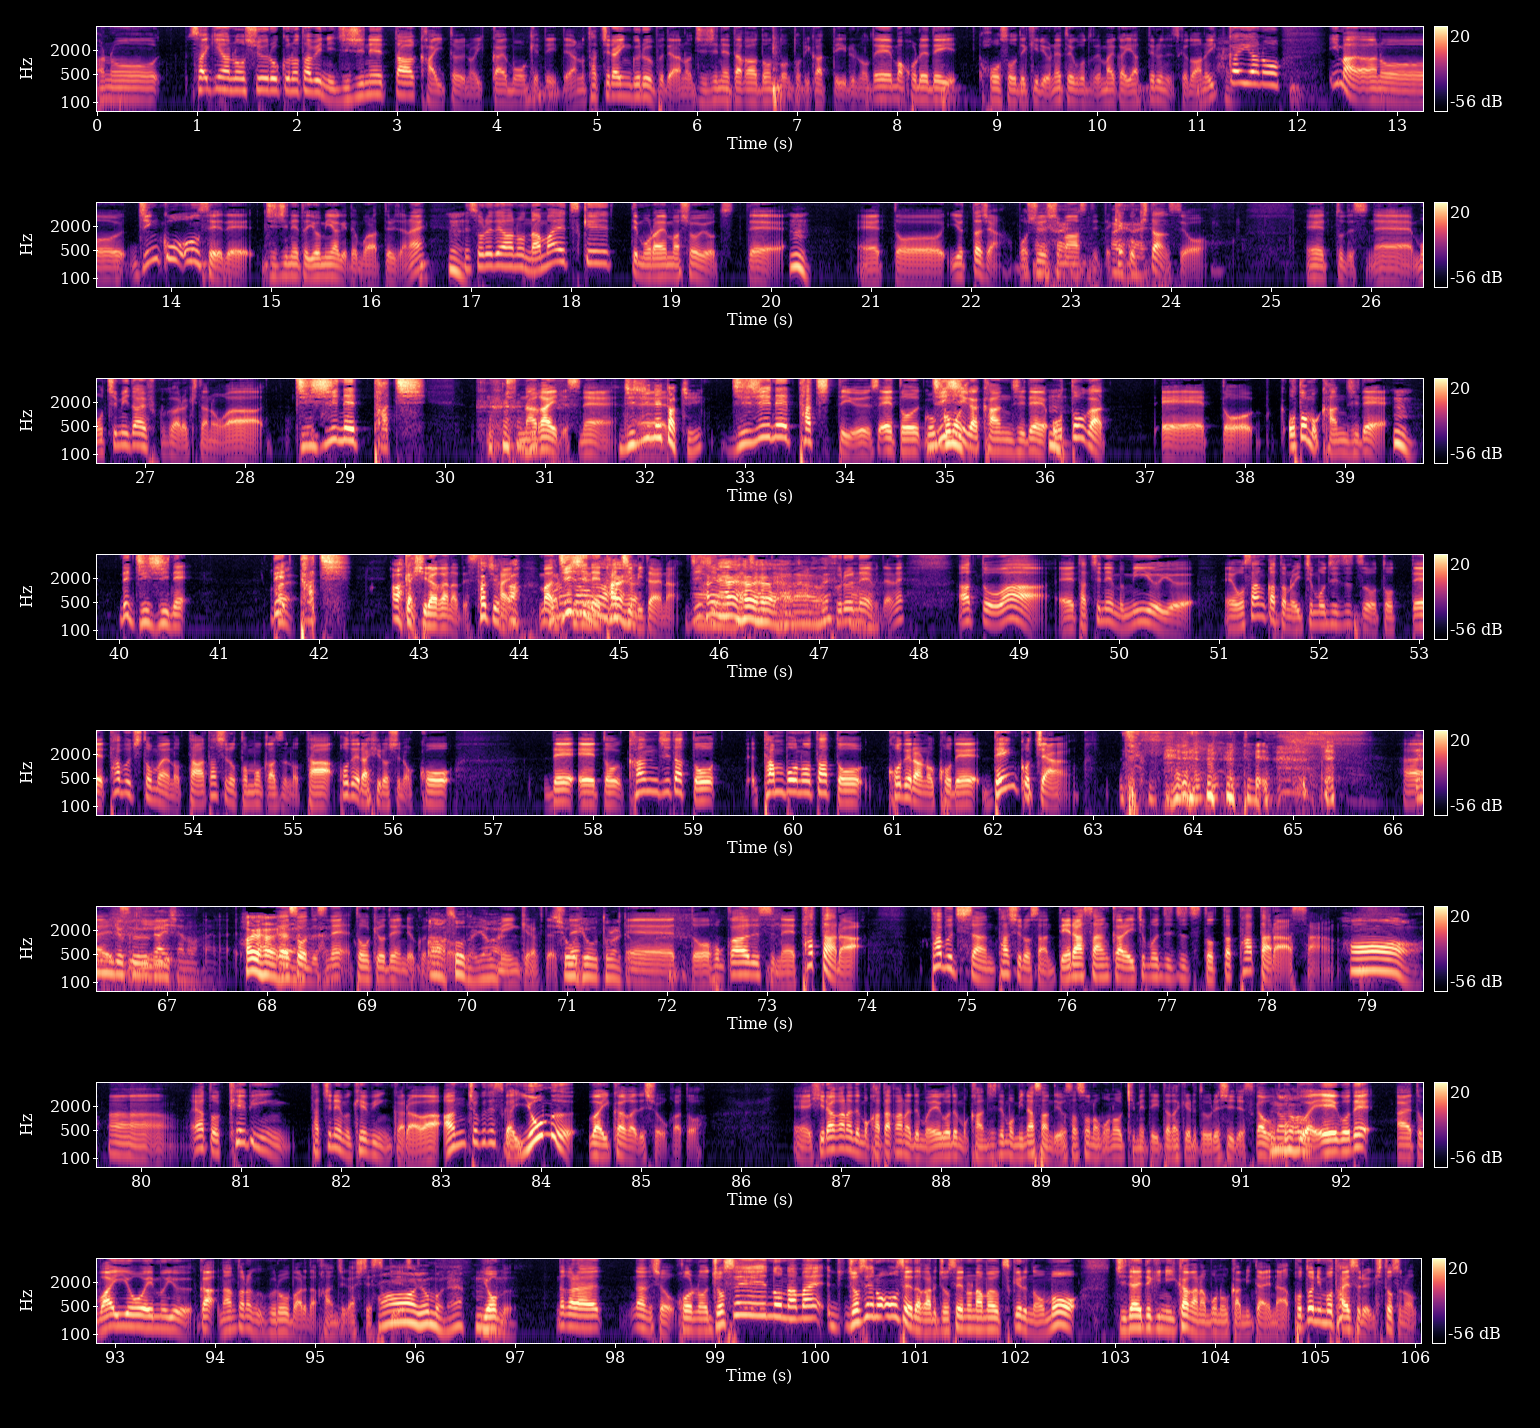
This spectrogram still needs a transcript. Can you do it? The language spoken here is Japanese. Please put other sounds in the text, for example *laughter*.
あのー最近あの収録のたびに時事ネタ会というのを一回設けていて、あのタッチライングループであの時事ネタがどんどん飛び交っているので、まあこれで放送できるよねということで毎回やってるんですけど、あの一回あの、今あの、人工音声で時事ネタ読み上げてもらってるじゃない、うんで、それであの名前つけてもらいましょうよっつって、うん。えーっと、言ったじゃん。募集しますって言って、結構来たんですよ。えーっとですね、もちみ大福から来たのが、時事ネたち。*laughs* 長いですね時事ネタち、時事ネたちっていう、えーっと、ご時事が漢字で、うん音が、えーっと、音も漢字で、うん。で、時事ネ。ではい、たち。あがひらがなです。はいたちあ。まあ、なるほど時事ネはいはいたちみたいな。時事ネはいはいはいはいたちみたいな。なるほどねフルネームみたいなね。あとは、えータッチネームみゆゆ。えーお三方の一文字ずつを取って、田淵智也の田、田代智和の田、小寺博の子。で、えっ、と、漢字だと、田んぼの田と小寺の子で、でんこちゃん。*laughs* はい。電力次会社の。はいはいはいい。やそうですね。東京電力のあそうだやばいメインキャラクターですね。商標取られた。えーっと、他ですね、タタラ。田淵さん、田代さん、デラさんから一文字ずつ取ったタタラさん。あうん。あと、ケビン、タッチネームケビンからは、安直ですが、読むはいかがでしょうかと。えーひらがなでもカタカナでも英語でも漢字でも皆さんで良さそうなものを決めていただけると嬉しいですが、僕は英語で、えーっと、YOMU がなんとなくグローバルな感じがしてあ。ああ、好きです。読むね。うん読む。だから、なんでしょう、この女性の名前、女性の音声だから女性の名前をつけるのも、時代的にいかがなものかみたいなことにも対する一つの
